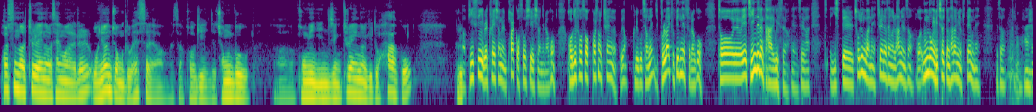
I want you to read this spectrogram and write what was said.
퍼스널 트레이너 생활을 5년 정도 했어요. 그래서 거기 이제 정부 어, 공인 인증 트레이너기도 하고 BC 레크레이션 파크 어소시에이션이라고 거기 소속 퍼스널 트레이너였고요. 그리고 저는 블라이트 피트니스라고 저의 지인들은 다 알고 있어요. 네, 제가 20대 초중반에 트레이너 생활을 하면서 뭐 운동을 미쳤던 사람이기 때문에 그래서 그래서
